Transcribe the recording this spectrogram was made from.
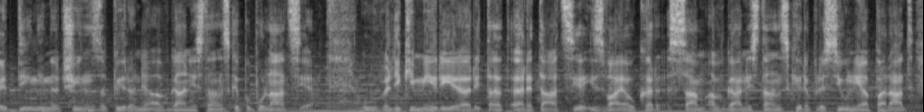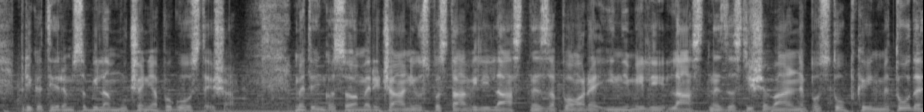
edini način zapiranja afganistanske populacije. V veliki meri je aretacije izvajal kar sam afganistanski represivni aparat, pri katerem so bila mučenja pogostejša. Medtem ko so američani vzpostavili lastne zapore in imeli lastne zasliševalne postopke in metode,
